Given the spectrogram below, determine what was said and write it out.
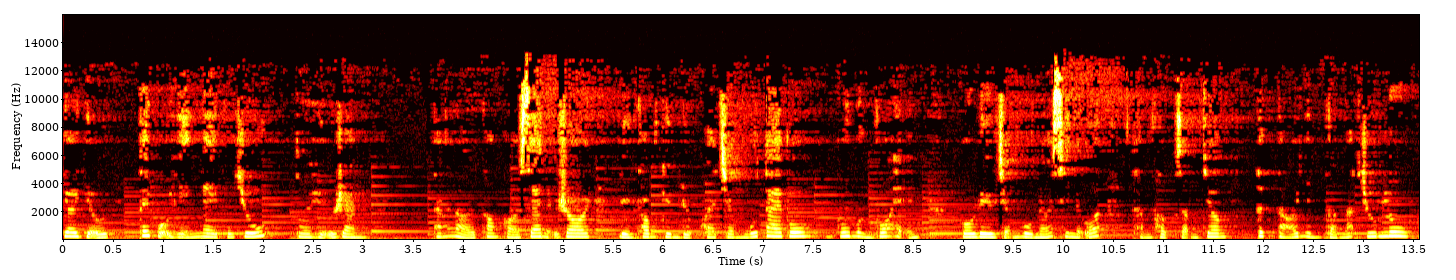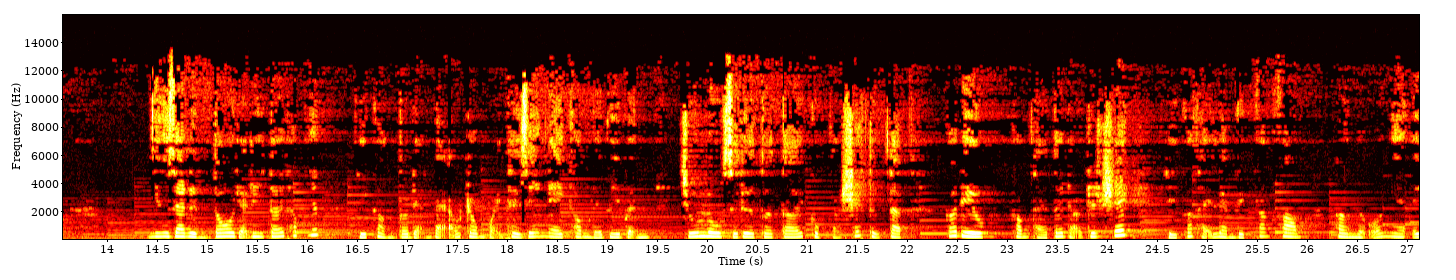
do dự, thấy bộ diễn này của chú, tôi hiểu rằng thắng lợi không còn xa nữa rồi, liền không kìm được khoa chân múa tay vô, vui mừng vô hạn. Cô Liêu chẳng buồn nói gì nữa, thầm thật dậm chân, tức tối nhìn vào mắt chú Lưu. Nhưng gia đình tôi đã đi tới thấp nhất, chỉ cần tôi đảm bảo trong khoảng thời gian này không để bị bệnh, chú Lưu sẽ đưa tôi tới cục cảnh sát thực tập. Có điều, không thể tới đảo trinh sát, chỉ có thể làm việc văn phòng. Hơn nữa, nghe ý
